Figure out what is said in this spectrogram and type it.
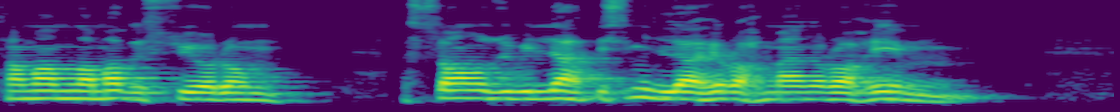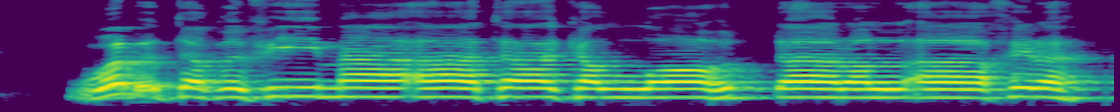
tamamlamak istiyorum. Estağfirullah, Bismillahirrahmanirrahim. وابتغ فيما آتاك الله الدار الآخرة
